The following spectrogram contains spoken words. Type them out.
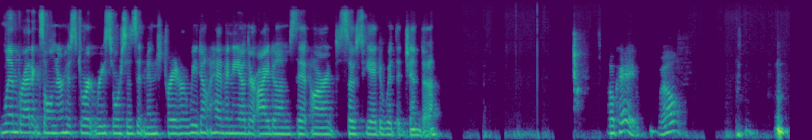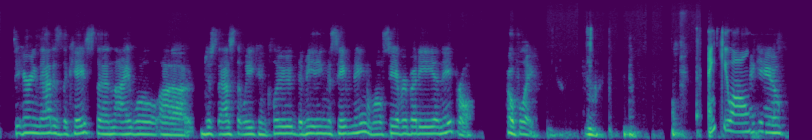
Lynn Braddock Zollner, Historic Resources Administrator. We don't have any other items that aren't associated with agenda. Okay, well, hearing that is the case, then I will uh, just ask that we conclude the meeting this evening, and we'll see everybody in April, hopefully. Thank you all. Thank you.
